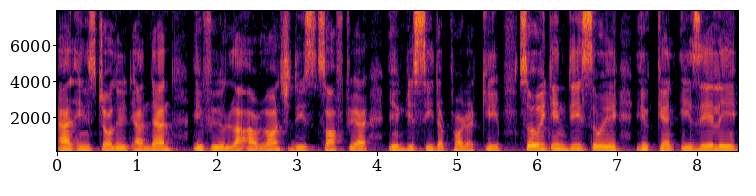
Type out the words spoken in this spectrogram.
and install it and then if you la uh, launch this software you can see the product key. So within this way you can easily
